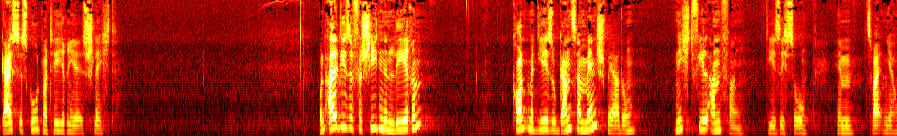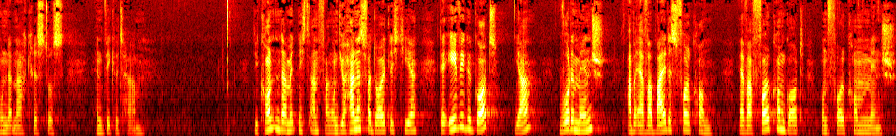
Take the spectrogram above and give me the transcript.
Geist ist gut, Materie ist schlecht. Und all diese verschiedenen Lehren konnten mit Jesu ganzer Menschwerdung nicht viel anfangen, die sich so im zweiten Jahrhundert nach Christus entwickelt haben. Die konnten damit nichts anfangen. Und Johannes verdeutlicht hier, der ewige Gott, ja, wurde Mensch, aber er war beides vollkommen. Er war vollkommen Gott und vollkommen Mensch.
